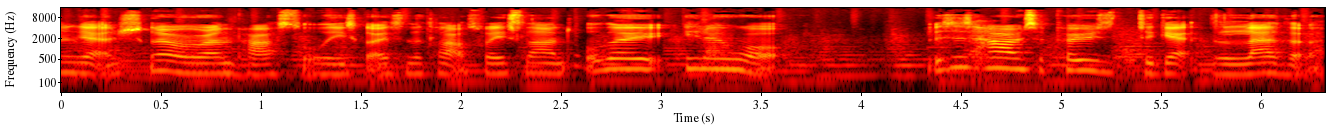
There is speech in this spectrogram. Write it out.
Okay, I'm just gonna run past all these guys in the collapsed wasteland. Although, you know what? This is how I'm supposed to get the leather.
